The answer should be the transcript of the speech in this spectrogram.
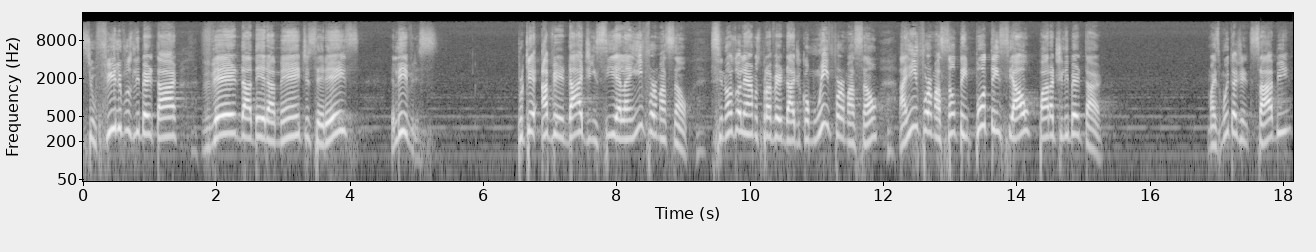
Se o Filho vos libertar, verdadeiramente sereis livres. Porque a verdade em si, ela é informação se nós olharmos para a verdade como informação, a informação tem potencial para te libertar. Mas muita gente sabe,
